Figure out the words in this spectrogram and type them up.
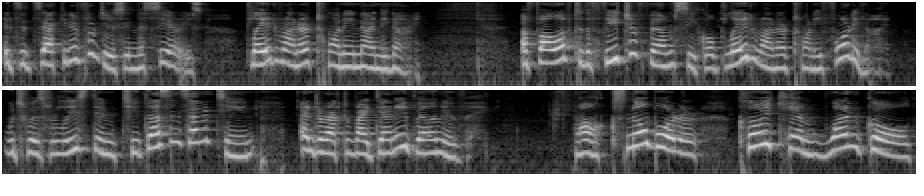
is executive producing the series, Blade Runner 2099, a follow up to the feature film sequel Blade Runner 2049 which was released in 2017 and directed by Denis Villeneuve. While snowboarder Chloe Kim won gold,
